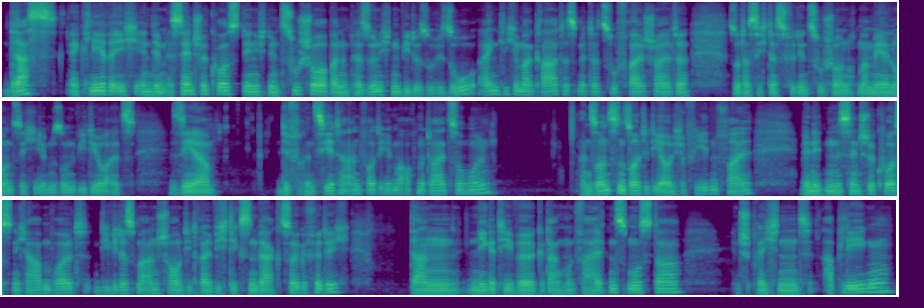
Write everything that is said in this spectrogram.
Das erkläre ich in dem Essential-Kurs, den ich den Zuschauer bei einem persönlichen Video sowieso eigentlich immer gratis mit dazu freischalte, sodass sich das für den Zuschauer nochmal mehr lohnt, sich eben so ein Video als sehr differenzierte Antwort eben auch mit beizuholen. Ansonsten solltet ihr euch auf jeden Fall, wenn ihr den Essential-Kurs nicht haben wollt, die Videos mal anschauen, die drei wichtigsten Werkzeuge für dich. Dann negative Gedanken- und Verhaltensmuster entsprechend ablegen.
